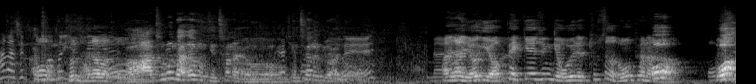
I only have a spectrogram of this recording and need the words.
하나씩 어, 갖춰서 드론 다 잡았어. 아 드론 다 잡으면 괜찮아요 이거. 괜찮은 줄 알고. 네. 아니 난 여기 옆에 깨준 게 오히려 토스가 너무 편하다 어? 와!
